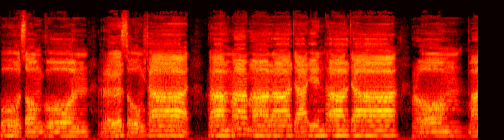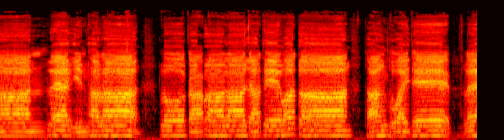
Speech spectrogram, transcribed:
ผู้ทรงคุณหรือสูงชาติพระมมาลาจาอินทาจา พรหมมารและอินทราช โลกาปาลาจะเทวตา ทั้งถวยเทพ และ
